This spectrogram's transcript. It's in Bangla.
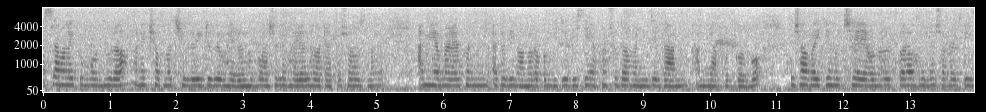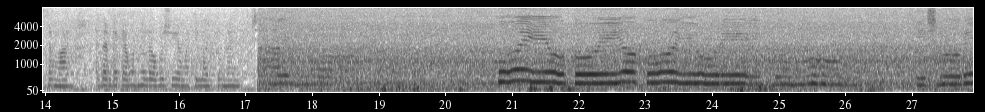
আসসালামু আলাইকুম বন্ধুরা, অনেক স্বপ্ন ছিল, ইউটিউবে ভাইরাল হব। আসলে ভাইরাল হওয়াটা এত সহজ নয়। আমি আমার এখন এতদিন অন্যরকম ভিডিও দিছি, এখন শুধু আমার নিজের গান আমি আপলোড করব। তো সবাইকে হচ্ছে অনুরোধ করা হলো, সবাই প্লিজ আমার গানটা কেমন হলো অবশ্যই আমাকে লাইক কমেন্ট কইও রে ভ্রমর কৃষ্ণরে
